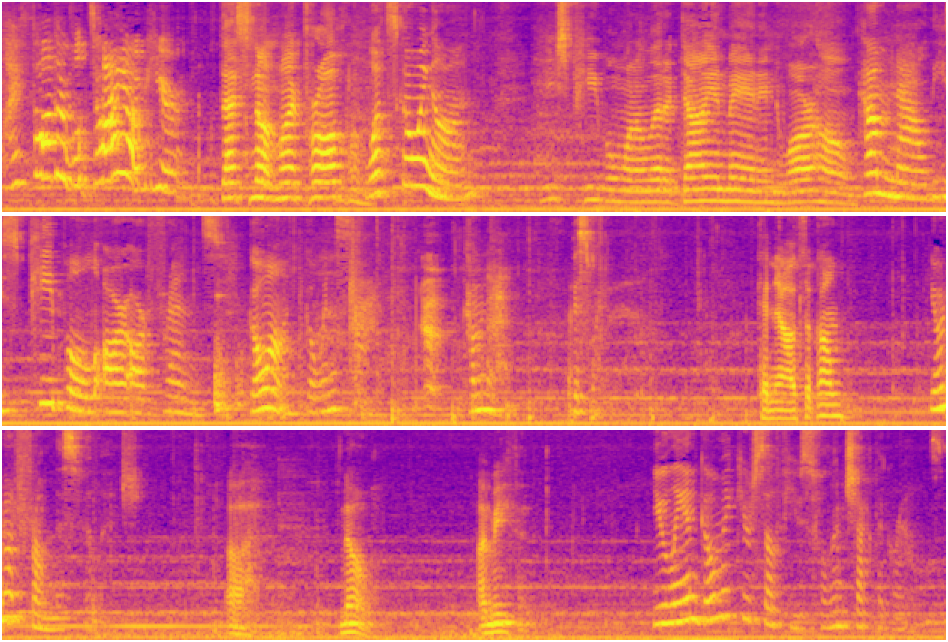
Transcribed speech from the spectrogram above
My father will die out here. That's not my problem. What's going on? These people want to let a dying man into our home. Come now, these people are our friends. Go on, go inside. Come now. This way. Can I also come? You're not from this village. Uh, no. I'm Ethan. Julian, go make yourself useful and check the grounds.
